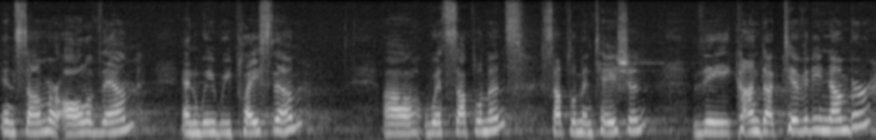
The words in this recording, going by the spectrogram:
in some or all of them, and we replace them uh, with supplements, supplementation. The conductivity number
